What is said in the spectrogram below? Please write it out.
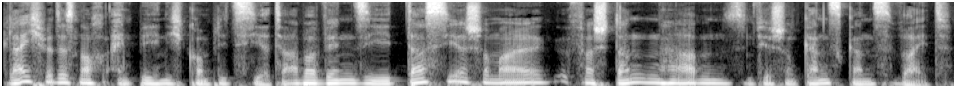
Gleich wird es noch ein wenig komplizierter, aber wenn Sie das hier schon mal verstanden haben, sind wir schon ganz, ganz weit.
